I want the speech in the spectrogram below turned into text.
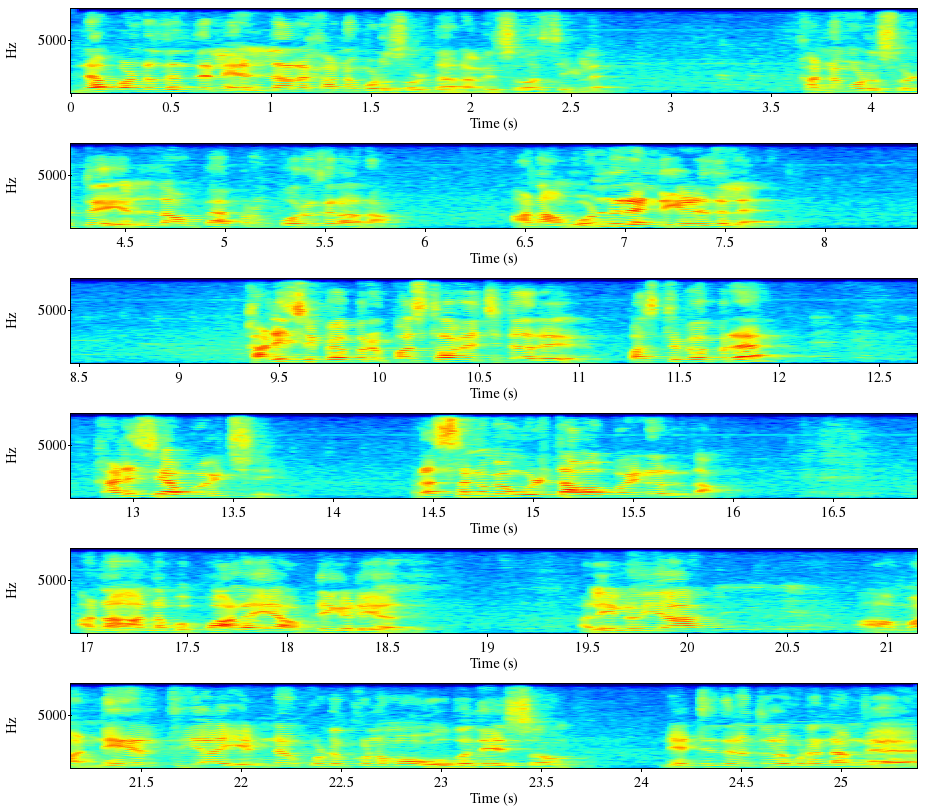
என்ன பண்ணுறதுன்னு தெரியல. எல்லாரும் கண்ணை போட சொல்லிட்டாராம் விசுவாசிகளை. கண்ணை மூட சொல்லிட்டு எல்லாம் பேப்பரும் பொறுக்கிறாராம். ஆனால் ஒன்று ரெண்டு எழுதலை. கடைசி பேப்பரை ஃபஸ்ட்டாக வச்சுட்டாரு. ஃபஸ்ட்டு பேப்பரை கடைசியாக போயிடுச்சு. பிரசங்கமே உள்டாவாக போயின்னு இருக்குதான் ஆனால் நம்ம பாலையா? அப்படி கிடையாது. அலையிலுயா ஆமாம் நேர்த்தியாக என்ன கொடுக்கணுமோ உபதேசம். நேற்று தினத்தில் கூட நாங்கள்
